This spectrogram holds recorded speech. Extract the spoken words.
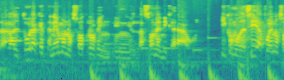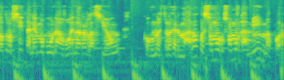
a la altura que tenemos nosotros en, la zona de Nicaragua. Y como decía, pues nosotros sí tenemos una buena relación con nuestros hermanos, pues somos, somos la misma, por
